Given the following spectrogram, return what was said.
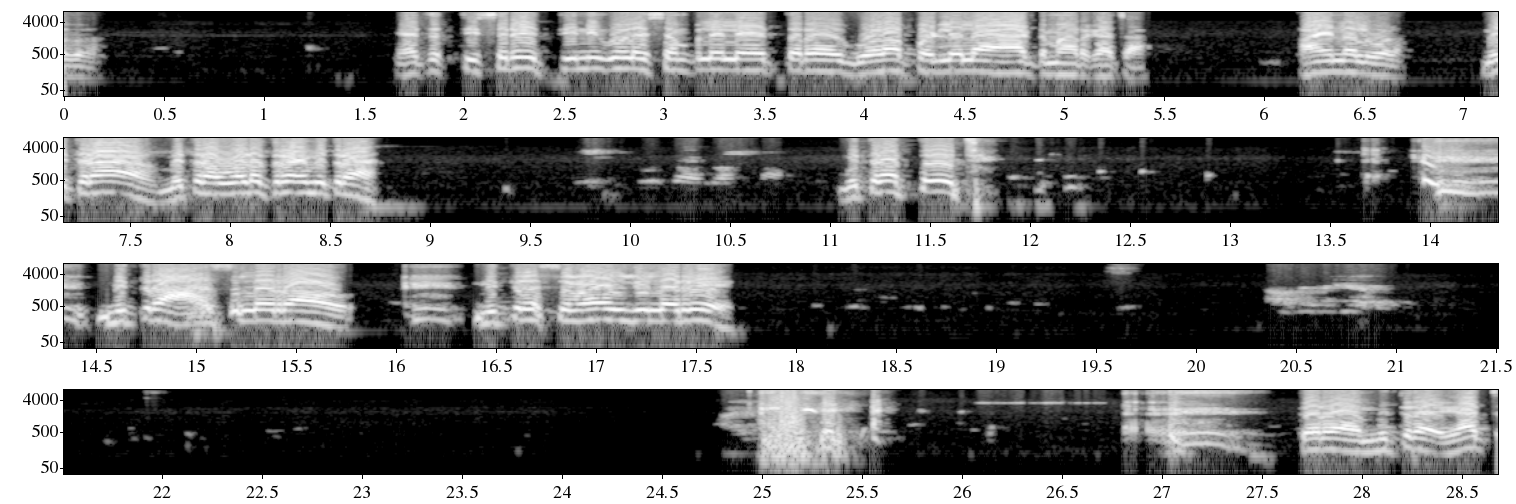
गोळा याचे तिसरे तिन्ही गोळे संपलेले आहेत तर गोळा पडलेला आहे आठ मार्काचा फायनल गोळा. मित्रा मित्रा ओढत राह मित्रा. मित्रा तोच. मित्र हसलं राव. मित्र स्माइल दिलं रे. तर मित्र याच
